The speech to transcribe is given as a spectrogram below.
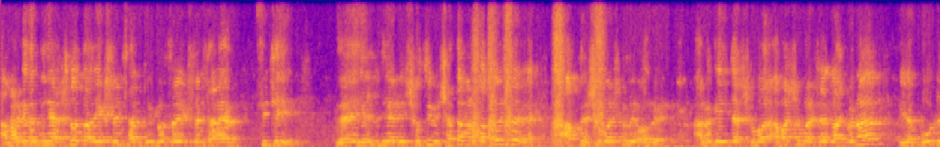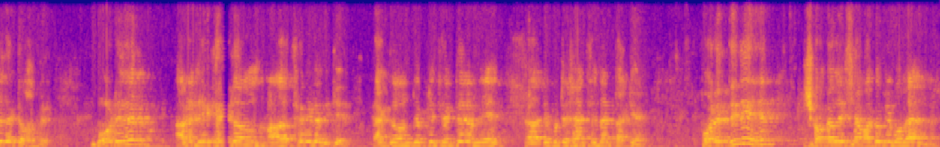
আমার কাছে নিয়ে আসলো তার এক্সটেনশন দুই বছর এক্সটেনশনের চিঠি যে এলডিআরডি সচিবের সাথে আমার কথা হয়েছে আপনি সুপারিশ করলে হবে। আমাকে এটা সুভাষ আমার সুভাষে লাগবে না এটা বোর্ডে দেখতে হবে। বোর্ডের আমি লিখে দিলাম সেক্রেটারিকে একজন ডেপুটি সেক্রেটারি উনি ডেপুটেশন ছিলেন তাকে। পরের দিনে সকালে উনি বলেন "স্যার,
